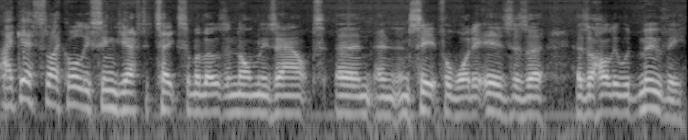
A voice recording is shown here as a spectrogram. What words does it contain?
I guess, like all these things, you have to take some of those anomalies out and, and, and see it for what it is as a as a Hollywood movie.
